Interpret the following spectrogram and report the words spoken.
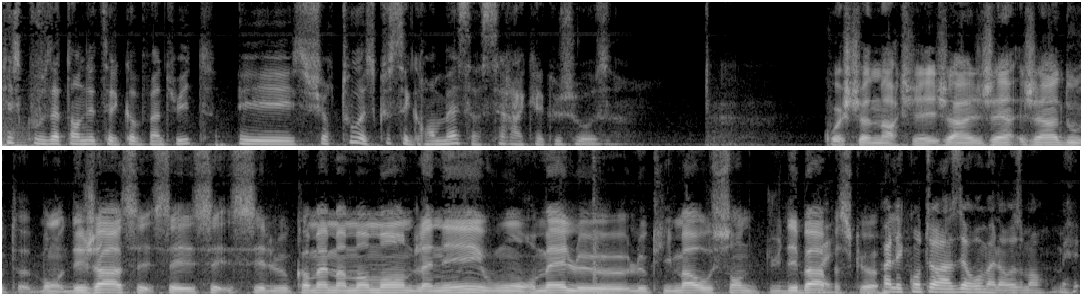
Qu'est-ce que vous attendez de cette COP28 Et surtout, est-ce que ces grands-messes, ça sert à quelque chose? Question mark, j'ai un, doute. Bon, déjà, c'est quand même un moment de l'année où on remet le, climat au centre du débat. parce que Pas les compteurs à zéro, malheureusement. Mais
